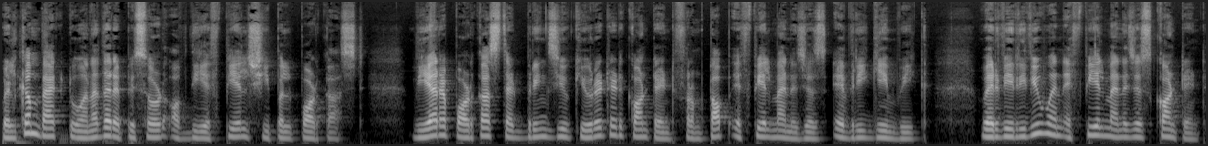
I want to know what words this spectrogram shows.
Welcome back to another episode of the FPL Sheeple podcast. We are a podcast that brings you curated content from top FPL managers every game week, where we review an FPL manager's content,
